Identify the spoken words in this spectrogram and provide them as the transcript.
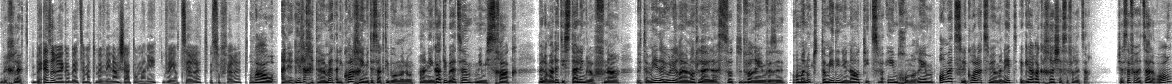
בהחלט. באיזה רגע בעצם את מבינה שאת אומנית ויוצרת וסופרת? וואו, אני אגיד לך את האמת, אני כל החיים התעסקתי באומנות. אני הגעתי בעצם ממשחק ולמדתי סטיילינג לאופנה. ותמיד היו לי רעיונות לעשות דברים, וזה, אומנות תמיד עניינה אותי, צבעים, חומרים. אומץ לקרוא לעצמי אמנית הגיע רק אחרי שהספר יצא. כשהספר יצא לאור,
